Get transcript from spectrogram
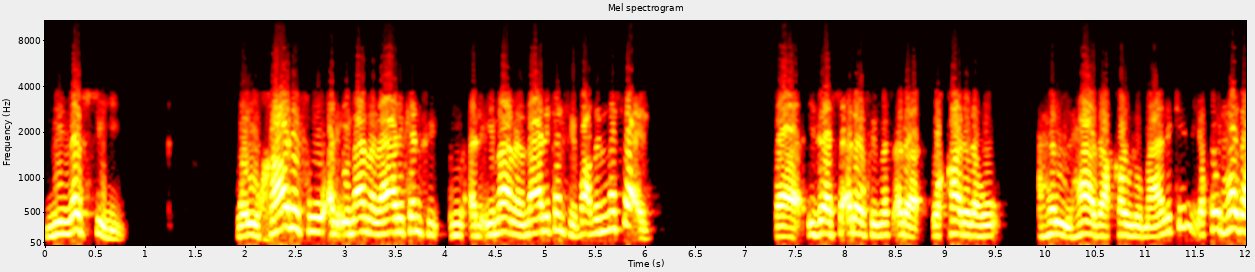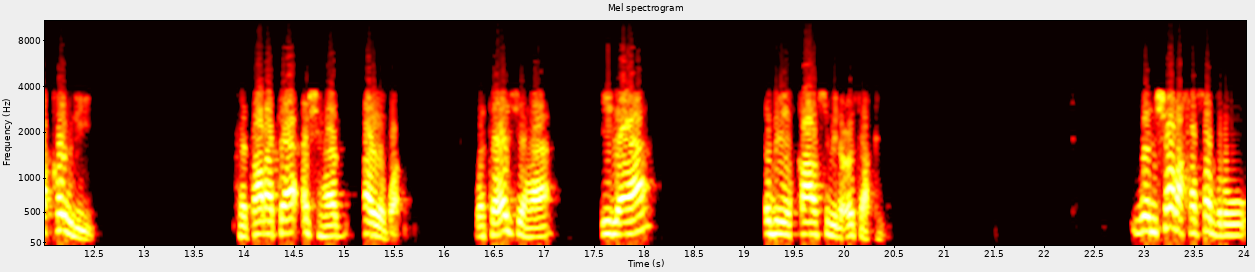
من نفسه ويخالف الإمام مالكا في الإمام مالكا في بعض المسائل. فإذا سأله في مسألة وقال له هل هذا قول مالك؟ يقول هذا قولي. فترك أشهب أيضا وتوجه إلى ابن القاسم العتقي. وانشرح صدر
